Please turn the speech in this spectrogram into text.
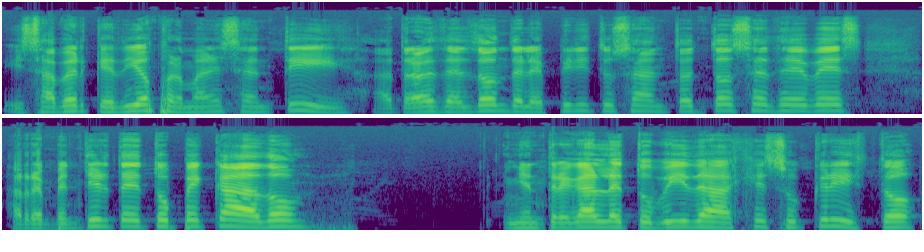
y saber que Dios permanece en ti a través del don del Espíritu Santo, entonces debes arrepentirte de tu pecado y entregarle tu vida a Jesucristo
